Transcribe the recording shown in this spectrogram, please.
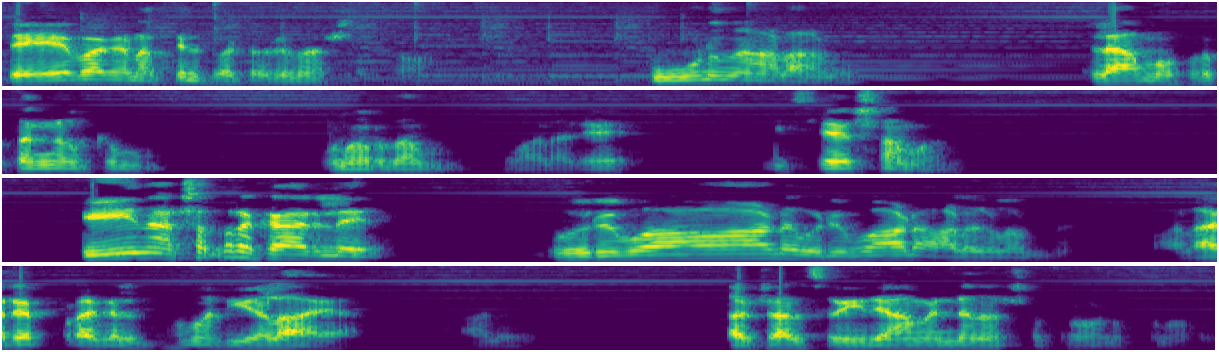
ദേവഗണത്തിൽപ്പെട്ട ഒരു നക്ഷത്രം. ഊണ് നാളാണ്. എല്ലാ മുഹൂർത്തങ്ങൾക്കും പുണർതം വളരെ വിശേഷമാണ്. ഈ നക്ഷത്രക്കാരിൽ ഒരുപാട് ഒരുപാട് ആളുകളുണ്ട്. വളരെ പ്രഗത്ഭമതികളായ ആളുകൾ. സാക്ഷാൽ ശ്രീരാമന്റെ നക്ഷത്രമാണ് പുണർവ്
